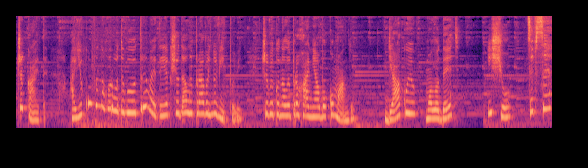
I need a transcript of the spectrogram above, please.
чекайте. А яку винагороду ви отримаєте, якщо дали правильну відповідь? Чи виконали прохання або команду? Дякую, молодець. І що? Це все?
